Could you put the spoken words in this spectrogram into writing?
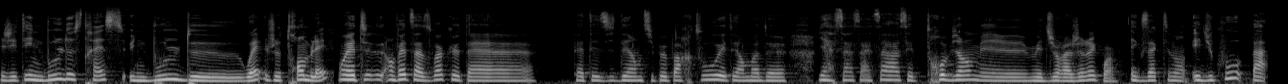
j'étais une boule de stress, une boule de... Ouais, je tremblais. Ouais, tu- en fait, ça se voit que t'as as tes idées un petit peu partout et t'es en mode, euh, il y a ça, ça, ça, c'est trop bien, mais, mais dur à gérer, quoi. Exactement. Et du coup, bah,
